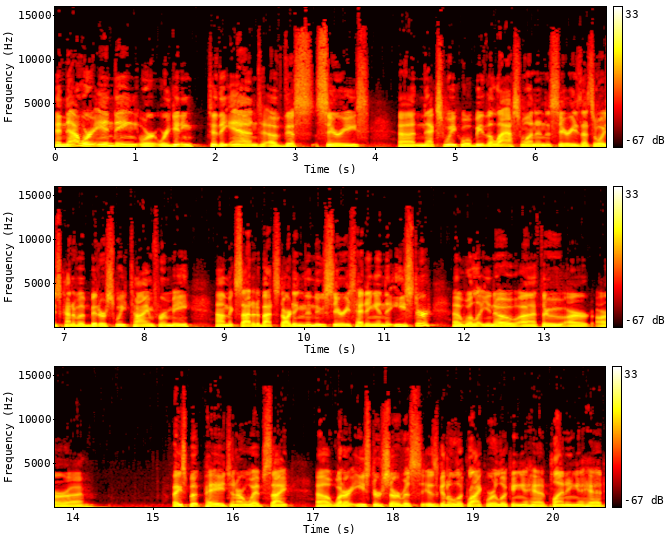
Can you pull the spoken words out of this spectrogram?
and now we're ending, we're, we're getting to the end of this series. Uh, next week will be the last one in the series. That's always kind of a bittersweet time for me. I'm excited about starting the new series heading into Easter. Uh, we'll let you know uh, through our, our uh, Facebook page and our website uh, what our Easter service is going to look like. We're looking ahead, planning ahead,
